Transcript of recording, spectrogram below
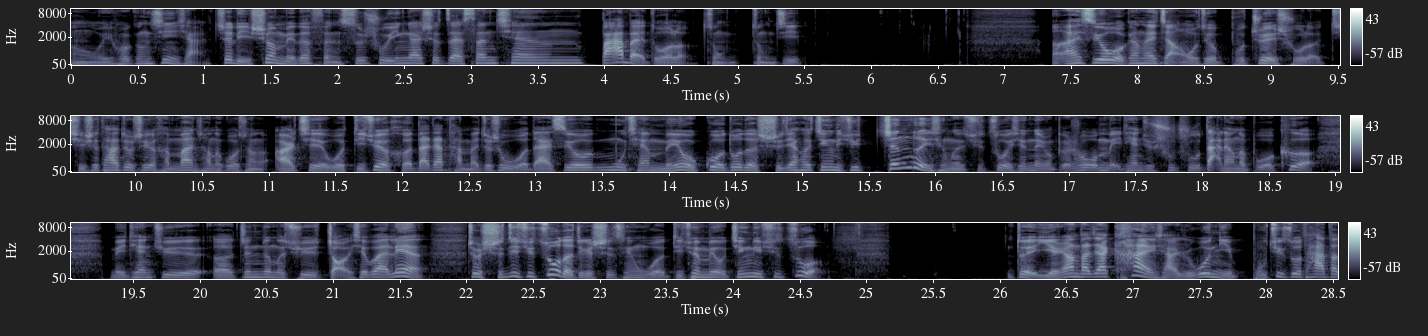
嗯，我一会儿更新一下，这里社媒的粉丝数应该是在三千八百多了，总总计，呃，SU 我刚才讲了，我就不赘述了。其实它就是一个很漫长的过程，而且我的确和大家坦白，就是我的 SU 目前没有过多的时间和精力去针对性的去做一些内容，比如说我每天去输出大量的博客，每天去呃真正的去找一些外链，就实际去做的这个事情，我的确没有精力去做。对，也让大家看一下，如果你不去做它的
